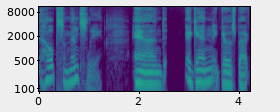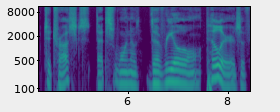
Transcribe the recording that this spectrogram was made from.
helps immensely. And again, it goes back to trust. That's one of the real pillars of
